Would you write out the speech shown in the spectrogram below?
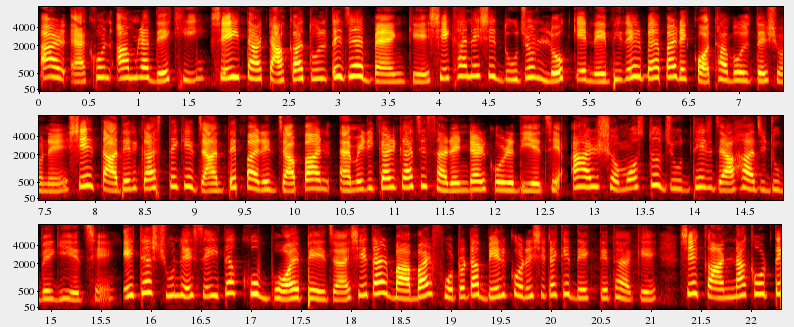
আর এখন আমরা দেখি, সেইটা টাকা তুলতে যায় ব্যাংকে। সেখানে সে দুজন লোককে নেভিদের ব্যাপারে কথা বলতে শোনে। সে তাদের কাছ থেকে জানতে পারে, জাপান আমেরিকার কাছে সারেন্ডার করে দিয়েছে আর সমস্ত যুদ্ধের জাহাজ ডুবে গিয়েছে। এটা শুনে সেইটা খুব ভয় পেয়ে যায়। সে তার বাবার ফটোটা বের করে সেটাকে দেখতে থাকে। সে কান্না করতে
